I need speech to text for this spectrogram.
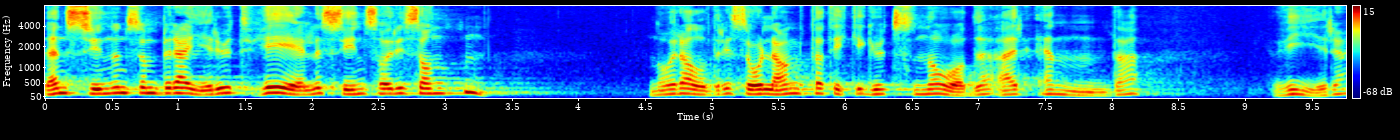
Den synden som breier ut hele synshorisonten, når aldri så langt at ikke Guds nåde er enda videre.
